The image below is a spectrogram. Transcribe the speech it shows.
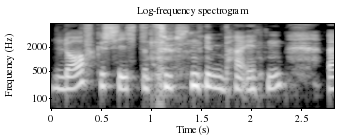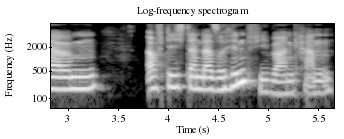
Love-Geschichte zwischen den beiden, ähm, auf die ich dann da so hinfiebern kann.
